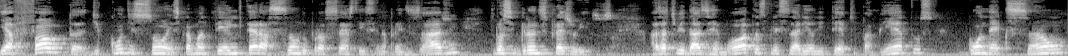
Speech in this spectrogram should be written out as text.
e a falta de condições para manter a interação do processo de ensino-aprendizagem trouxe grandes prejuízos. As atividades remotas precisariam de ter equipamentos, conexão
